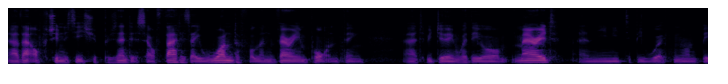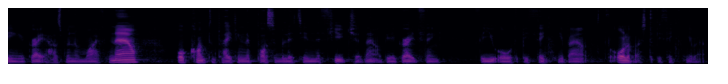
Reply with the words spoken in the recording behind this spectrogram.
uh, that opportunity should present itself, that is a wonderful and very important thing uh, to be doing, whether you're married and you need to be working on being a great husband and wife now, or contemplating the possibility in the future. That would be a great thing for you all to be thinking about, for all of us to be thinking about.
